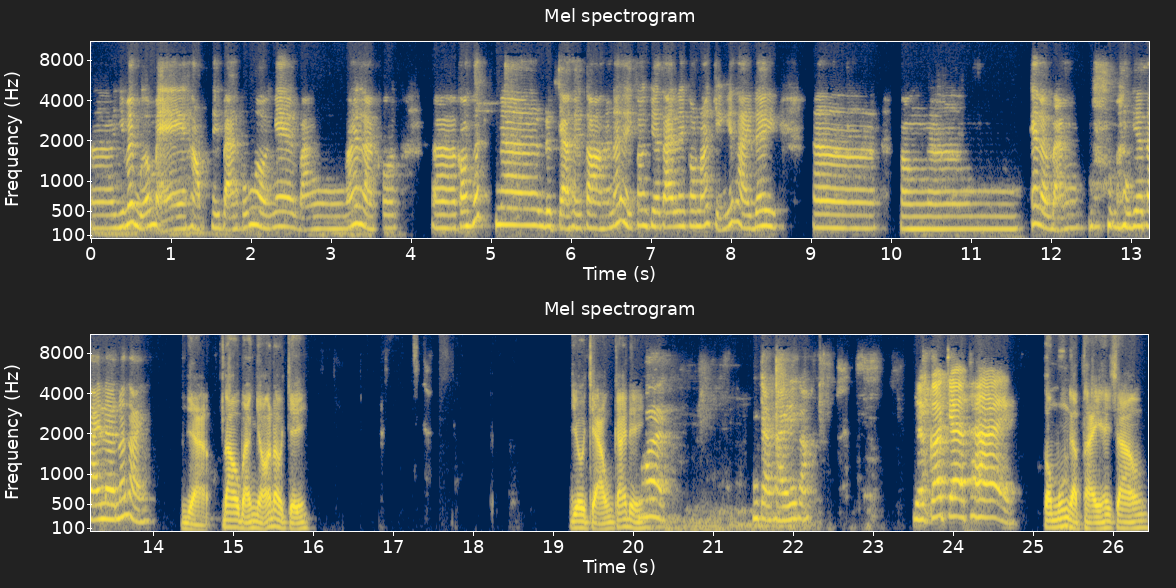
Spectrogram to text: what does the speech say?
à, vì mấy bữa mẹ học thì bạn cũng ngồi nghe bạn nói là con à, con thích à, được chào thầy toàn nói thì con chia tay lên con nói chuyện với thầy đi. À, còn à, cái là bạn bạn giơ tay lên đó thầy. Dạ đâu bạn nhỏ đâu chị? Vô chào một cái đi. Ôi, con chào thầy đi con. Dạ có chào thầy. Con muốn gặp thầy hay sao?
